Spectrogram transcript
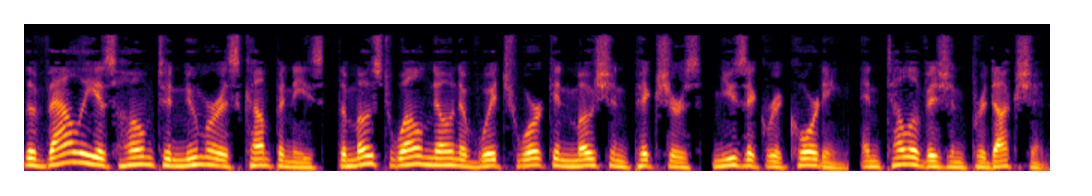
The valley is home to numerous companies, the most well-known of which work in motion pictures, music recording, and television production.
